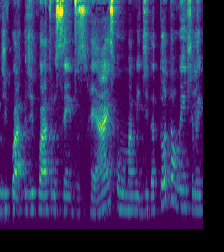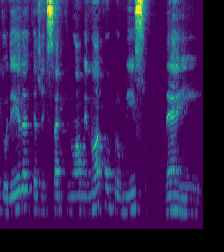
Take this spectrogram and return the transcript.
de, de 400 reais, como uma medida totalmente eleitoreira, que a gente sabe que não há o menor compromisso né, em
